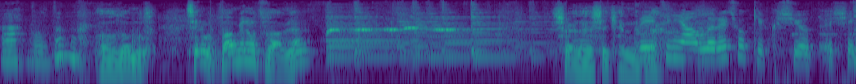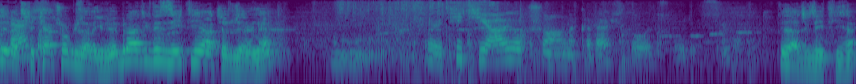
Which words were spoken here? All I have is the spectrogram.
Hah buldun mu? Oldu mut. Senin mutfağın benim mutfağım ya. Şöyle şekerini bırak. Zeytinyağlara çok yakışıyor e, şeker. Evet şeker çok güzel gidiyor. Birazcık da zeytinyağı atacağız üzerine. Evet hiç yağ yok şu ana kadar. Doğru söylüyorsun. Birazcık zeytinyağı.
